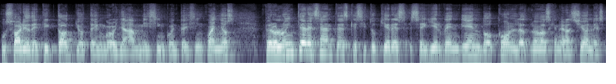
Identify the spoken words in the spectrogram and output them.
Usuario de TikTok, yo tengo ya mis 55 años, pero lo interesante es que si tú quieres seguir vendiendo con las nuevas generaciones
